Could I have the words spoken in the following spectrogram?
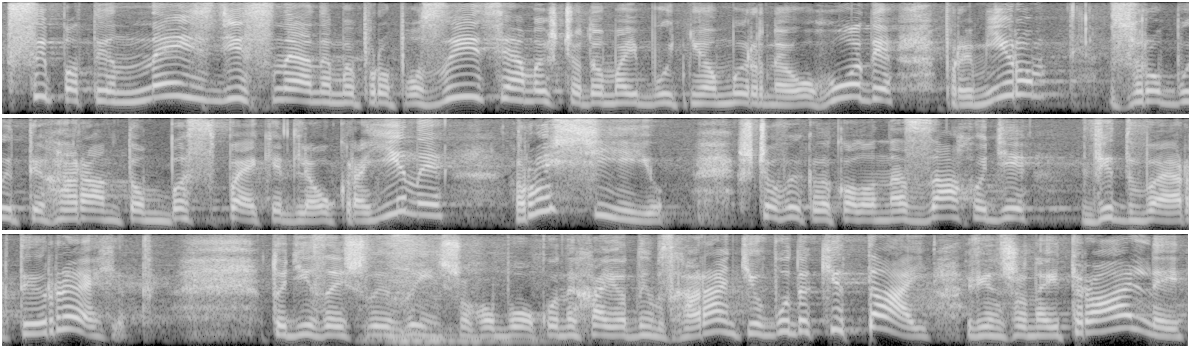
Сипати нездійсненими пропозиціями щодо майбутньої мирної угоди, приміром, зробити гарантом безпеки для України Росію, що викликало на заході відвертий регіт. Тоді зайшли з іншого боку. Нехай одним з гарантів буде Китай. Він же нейтральний,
